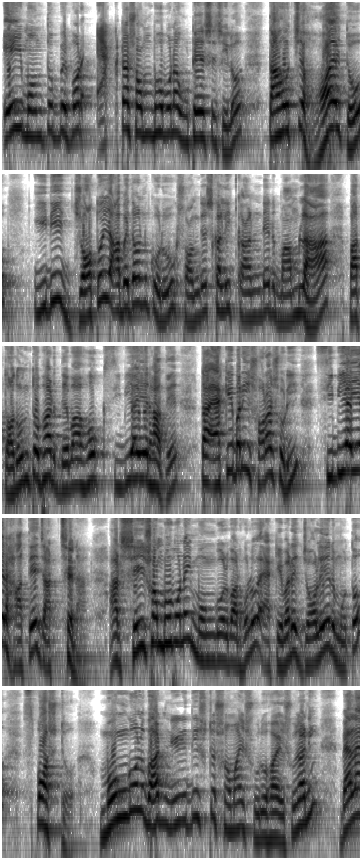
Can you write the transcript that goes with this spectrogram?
এই মন্তব্যের পর একটা সম্ভাবনা উঠে এসেছিল, তা হচ্ছে হয়তো ইডি যতই আবেদন করুক, সন্দেশখালী কাণ্ডের মামলা বা তদন্তভার দেওয়া হোক সিবিআইয়ের হাতে, তা একেবারেই সরাসরি সিবিআইয়ের হাতে যাচ্ছে না। আর সেই সম্ভাবনাই মঙ্গলবার হলো, একেবারে জলের মতো স্পষ্ট। মঙ্গলবার নির্দিষ্ট সময় শুরু হয় শুনানি। বেলা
